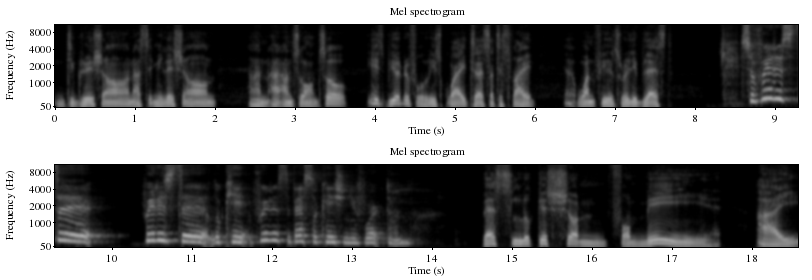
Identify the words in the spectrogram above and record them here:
integration, assimilation, and and so on. So it's beautiful. It's quite uh, satisfying one feels really blessed. So where is the where is the locate where is the best location you've worked on? Best location for me, I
